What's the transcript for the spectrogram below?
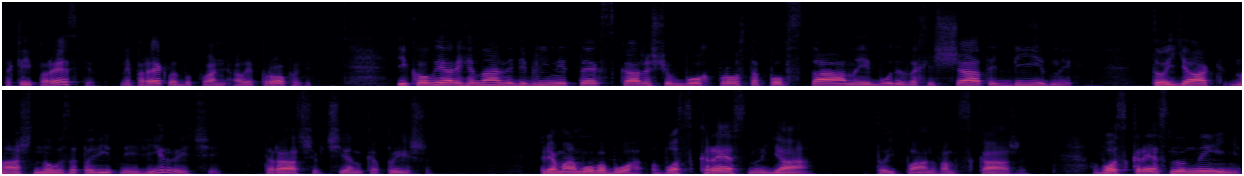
Такий переспів, не переклад буквально, але проповідь. І коли оригінальний біблійний текст каже, що Бог просто повстане і буде захищати бідних, то як наш новозаповітний віруючий Тарас Шевченка пише, пряма мова Бога: Воскресну я, той пан вам скаже. Воскресну нині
